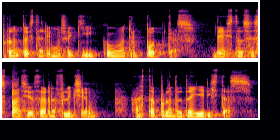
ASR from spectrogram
Pronto estaremos aquí con otro podcast de estos espacios de reflexión. Hasta pronto, talleristas.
